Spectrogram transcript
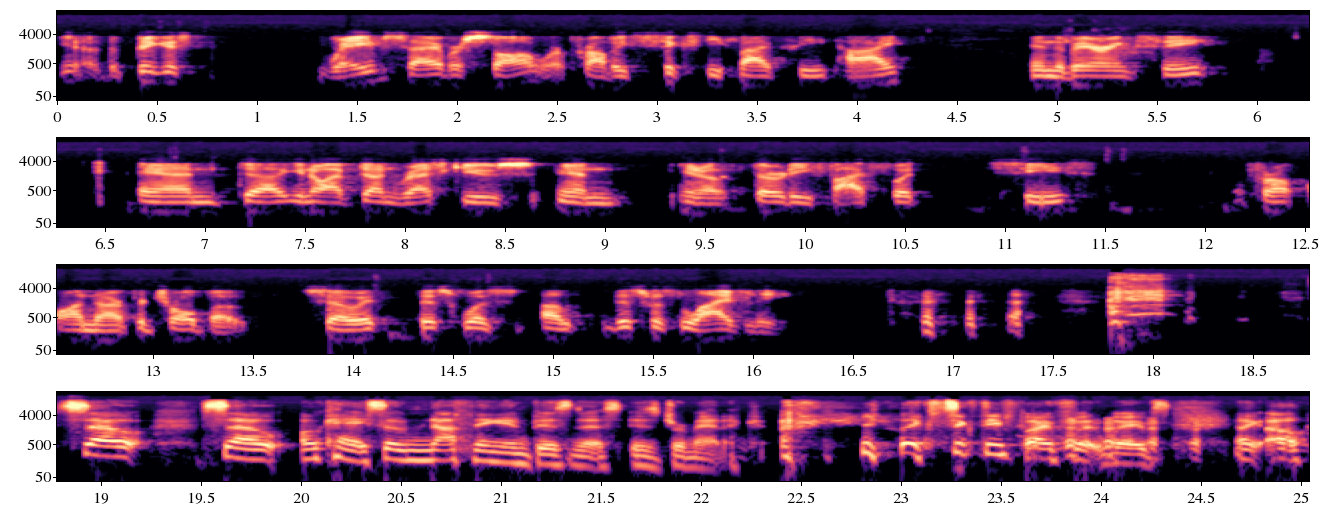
you know the biggest waves I ever saw were probably 65 feet high in the Bering Sea. And, uh, you know, I've done rescues in, you know, 35 foot seas from, on our patrol boat. So it, this was, uh, this was lively. So, so okay, so nothing in business is dramatic. like 65 foot waves. Like, oh,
